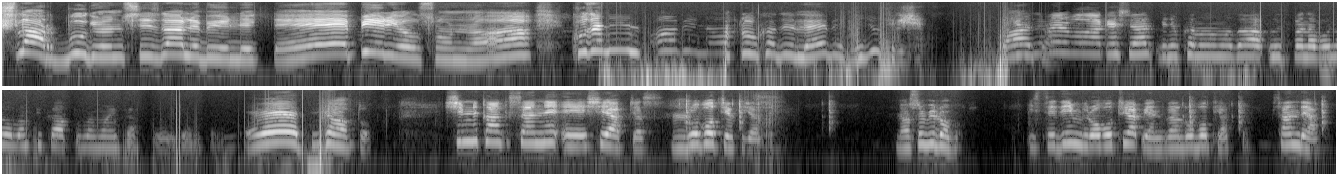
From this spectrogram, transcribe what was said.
Arkadaşlar bugün sizlerle birlikte bir yıl sonra kuzenin abinin Abdülkadir'le bir video çekeceğiz. Herkese merhabalar arkadaşlar. Benim kanalıma da lütfen abone olun. Pika Abdullah Minecraft. Evet bir Abdül. Şimdi kanka senle e, şey yapacağız. Hı. Robot yapacağız. Nasıl bir robot? İstediğin bir robotu yap yani. Ben robot yapacağım. Sen de yap.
